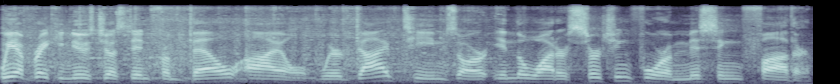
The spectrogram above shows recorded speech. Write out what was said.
We have breaking news just in from Belle Isle, where dive teams are in the water searching for a missing father.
